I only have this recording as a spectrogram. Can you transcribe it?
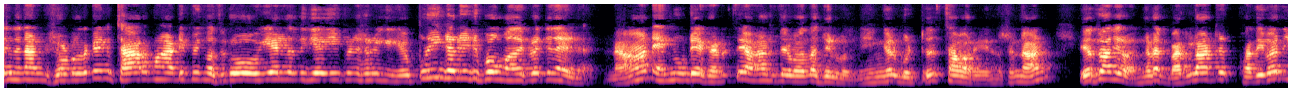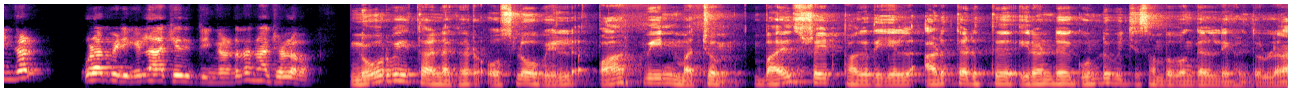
இருந்து நான் சொல்றதுக்கு நீங்கள் சாரமாக அடிப்பீங்க துரோகி அல்லது ஜெயிப்புன்னு சொல்லுவீங்க எப்படியும் சொல்லிட்டு போகும் அது பிரச்சனை இல்லை. நான் என்னுடைய கருத்தை ஆழ்த்திருவா தான் சொல்லுவேன். நீங்கள் விட்டு தவறு. என்ன சொன்னால் இதைத்தான் சொல்லுவேன். எங்களோட வரலாற்று பதிவை நீங்கள் குழப்பிட்டீங்க ஆச்சரித்தீங்கன்றதை நான் சொல்லுவேன் நோர்வே தலைநகர் ஒஸ்லோவில் பார்க்வீன் மற்றும் பைல் பகுதியில் அடுத்தடுத்து இரண்டு குண்டுவீச்சு சம்பவங்கள் நிகழ்ந்துள்ளன.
